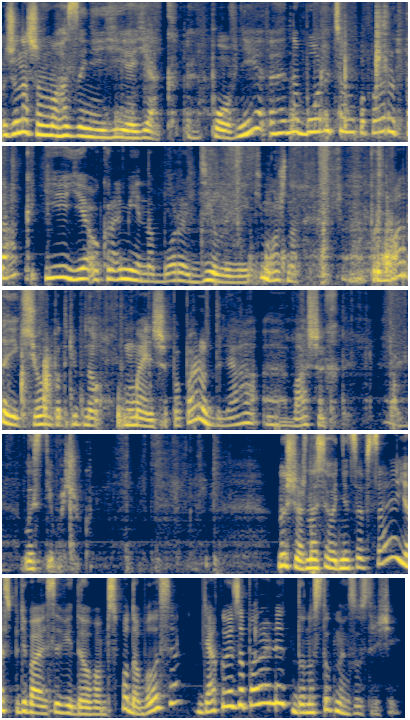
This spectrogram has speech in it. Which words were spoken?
Отже, в нашому магазині є як повні е, набори цього паперу, так і є окремі набори ділення, які можна придбати, якщо вам потрібно менше паперу для ваших листівочок. Ну що ж, на сьогодні це все. Я сподіваюся, відео вам сподобалося. Дякую за перегляд. До наступних зустрічей!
